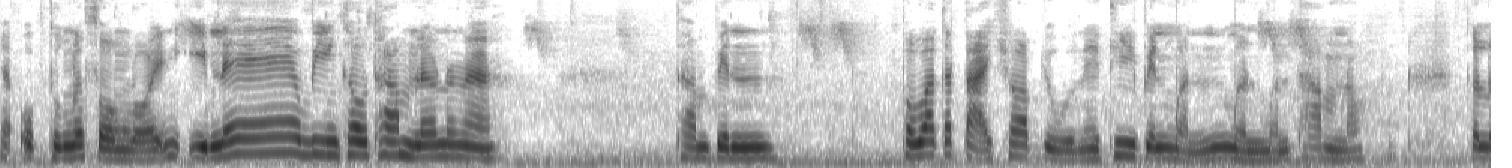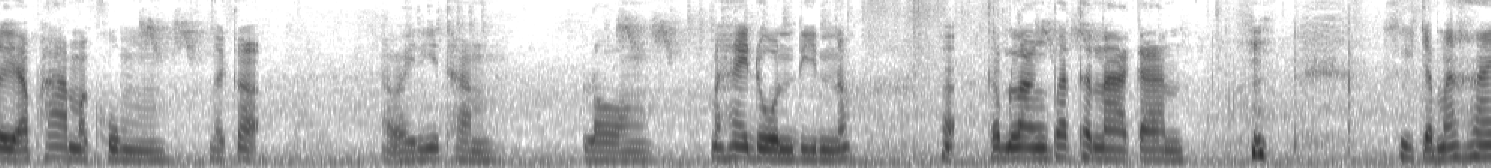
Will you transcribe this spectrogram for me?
หญ้าอบถุงละสองร้อยอิ่มแล้ววิ่งเข้าถ้ำแล้วนะนะทำเป็น เพราะว่ากระต่ายชอบอยู่ในที่เป็นเหมือนเหมือนเหมือนถ้ำเนาะก็เลยเอาผ้ามาคุมแล้วก็ เอาไอ้นี่ทำรองไม่ให้โดนดินเนาะกำลังพัฒนาการ คือจะไม่ให้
